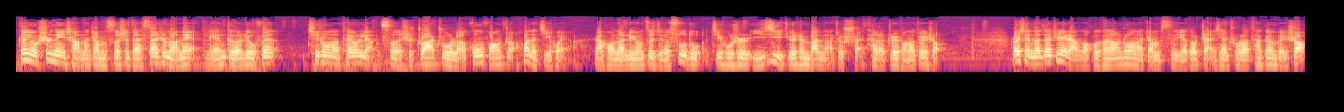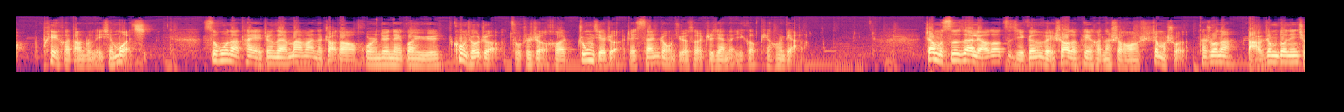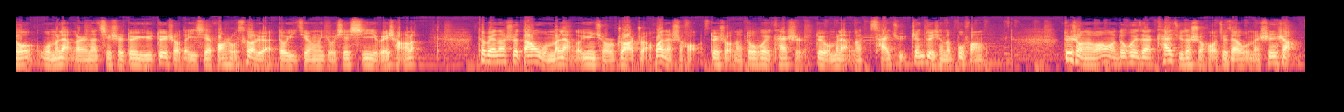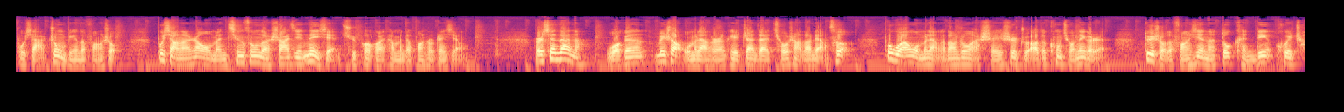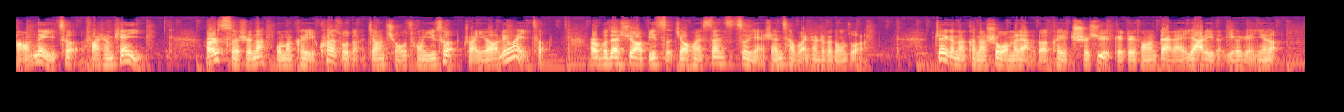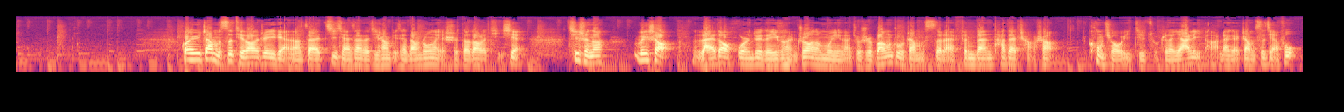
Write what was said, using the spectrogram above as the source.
跟勇士那一场呢，詹姆斯是在三十秒内连得六分，其中呢，他有两次是抓住了攻防转换的机会啊，然后呢，利用自己的速度，几乎是一骑绝尘般的就甩开了追防的对手。而且呢，在这两个回合当中呢，詹姆斯也都展现出了他跟韦少配合当中的一些默契。似乎呢，他也正在慢慢的找到湖人队内关于控球者、组织者和终结者这三种角色之间的一个平衡点了。詹姆斯在聊到自己跟韦少的配合的时候是这么说的：“他说呢，打了这么多年球，我们两个人呢，其实对于对手的一些防守策略都已经有些习以为常了。特别呢是当我们两个运球抓转换的时候，对手呢都会开始对我们两个采取针对性的布防。”对手呢，往往都会在开局的时候就在我们身上布下重兵的防守，不想呢让我们轻松的杀进内线去破坏他们的防守阵型。而现在呢，我跟威少，我们两个人可以站在球场的两侧，不管我们两个当中啊谁是主要的控球那个人，对手的防线呢都肯定会朝那一侧发生偏移。而此时呢，我们可以快速的将球从一侧转移到另外一侧，而不再需要彼此交换三四次眼神才完成这个动作了。这个呢，可能是我们两个可以持续给对方带来压力的一个原因了。关于詹姆斯提到的这一点呢，在季前赛的几场比赛当中呢，也是得到了体现。其实呢，威少来到湖人队的一个很重要的目的呢，就是帮助詹姆斯来分担他在场上控球以及组织的压力啊，来给詹姆斯减负。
